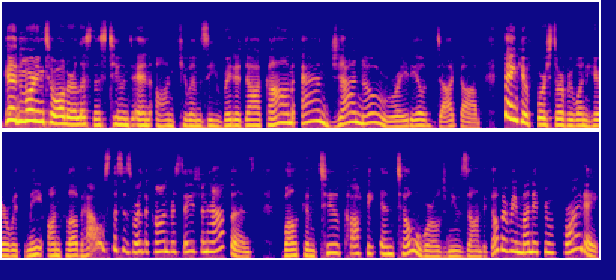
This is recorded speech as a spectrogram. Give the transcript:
Good morning to all our listeners tuned in on QMZRadio.com and JahknoRadio.com. Thank you, of course, to everyone here with me on Clubhouse. This is where the conversation happens. Welcome to Coffee In Toe World News on the Go every Monday through Friday,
